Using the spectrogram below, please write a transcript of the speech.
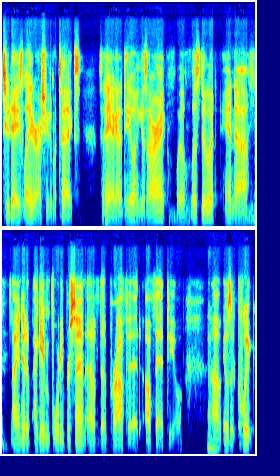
Two days later, I shoot him a text. Said, "Hey, I got a deal." He goes, "All right, well, let's do it." And uh, I ended up I gave him 40% of the profit off that deal. Uh-huh. Um, it was a quick,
